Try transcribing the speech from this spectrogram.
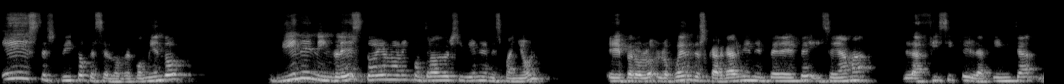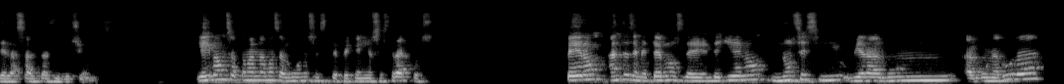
este escrito que se lo recomiendo. Viene en inglés, todavía no lo he encontrado a ver si viene en español, eh, pero lo, pueden descargar bien en PDF y se llama La física y la química de las altas diluciones. Y ahí vamos a tomar nada más algunos este, pequeños extractos. Pero antes de meternos de, de, lleno, no sé si hubiera algún, alguna duda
